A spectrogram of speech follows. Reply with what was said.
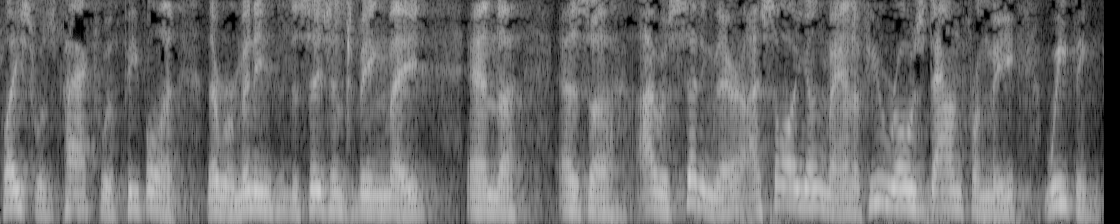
place was packed with people, and there were many decisions being made. And uh, as uh, I was sitting there, I saw a young man a few rows down from me weeping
